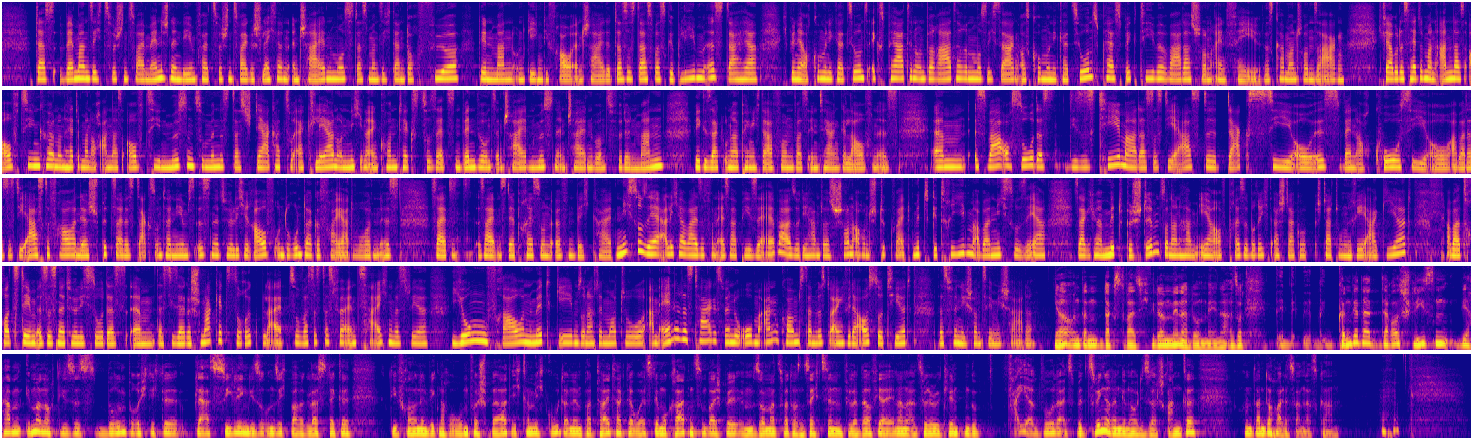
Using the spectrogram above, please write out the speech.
Dass wenn man sich zwischen zwei Menschen, in dem Fall zwischen zwei Geschlechtern entscheiden muss, dass man sich dann doch für den Mann und gegen die Frau entscheidet. Das ist das, was geblieben ist. Daher, ich bin ja auch Kommunikationsexpertin und Beraterin, muss ich sagen, aus Kommunikationsperspektive war das schon ein Fail. Das kann man schon sagen. Ich glaube, das hätte man anders aufziehen können und hätte man auch anders aufziehen müssen, zumindest das stärker zu erklären und nicht in einen Kontext zu setzen. Wenn wir uns entscheiden müssen, entscheiden wir uns für den Mann. Wie gesagt, unabhängig davon, was intern gelaufen ist. Ähm, es war auch so, dass dieses Thema, dass es die erste DAX-CEO ist, wenn auch Co-CEO, aber dass es die erste Frau an der Spitze eines DAX-Unternehmens ist, natürlich rauf und runter gefeiert worden ist seitens, seitens der Presse und Öffentlichkeit. Nicht so sehr ehrlicherweise von SAP selber, also die haben das schon auch ein Stück weit mitgetrieben, aber nicht so sehr, sage ich mal, mitbestimmt, sondern haben eher auf Presseberichterstattung reagiert. Aber trotzdem ist es natürlich so, dass, ähm, dass dieser Geschmack jetzt zurückbleibt. So, was ist das für ein Zeichen, was wir jungen Frauen mitgeben, so nach dem Motto, am Ende des Tages, wenn du oben ankommst, dann wirst du eigentlich wieder aussortiert. Das finde ich schon ziemlich schade. Ja, und dann DAX 30 wieder Männerdomäne. Also können wir da daraus schließen, wir haben immer noch dieses berühmt-berüchtigte Glass Ceiling, diese unsichtbare Glasdecke, die Frauen den Weg nach oben versperrt. Ich kann mich gut an den Parteitag der US-Demokraten zum Beispiel im Sommer 2016 in Philadelphia erinnern, als Hillary Clinton gefeiert wurde als Bezwingerin genau dieser Schranke und dann doch alles anders kam.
